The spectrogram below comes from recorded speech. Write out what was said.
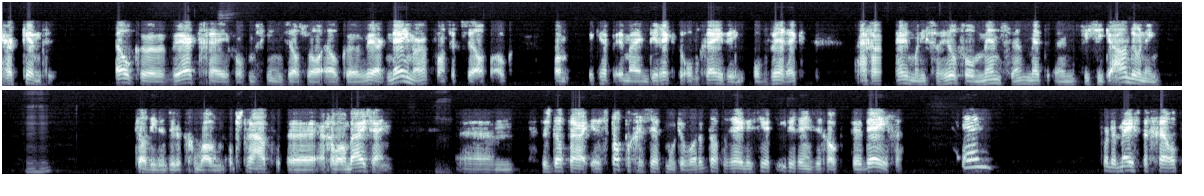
herkent elke werkgever, of misschien zelfs wel elke werknemer van zichzelf ook, van ik heb in mijn directe omgeving op werk eigenlijk helemaal niet zo heel veel mensen met een fysieke aandoening. Mm -hmm. Terwijl die natuurlijk gewoon op straat uh, er gewoon bij zijn. Um, dus dat daar stappen gezet moeten worden, dat realiseert iedereen zich ook terdege. En voor de meeste geldt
